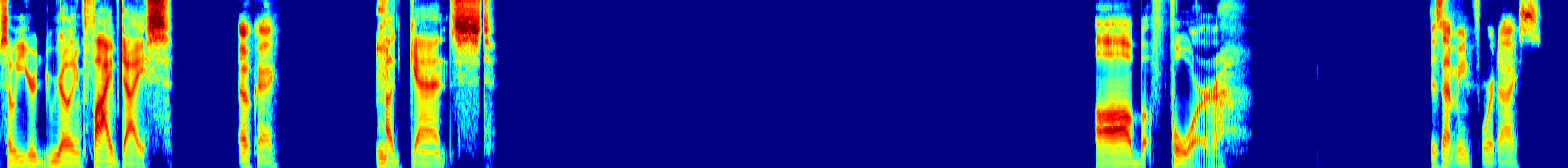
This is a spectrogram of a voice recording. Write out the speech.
So you're rolling five dice Okay. against. Ob four. Does that mean four dice?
